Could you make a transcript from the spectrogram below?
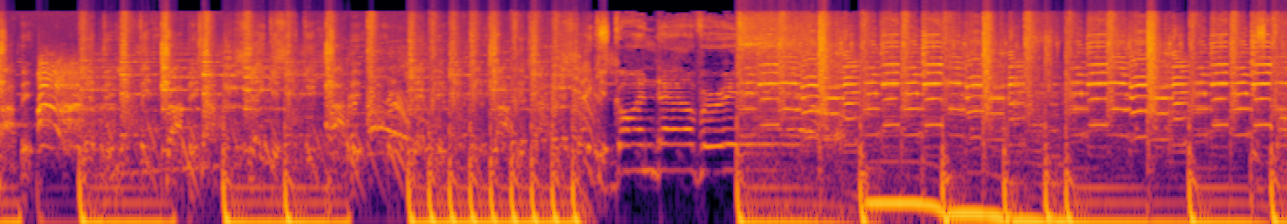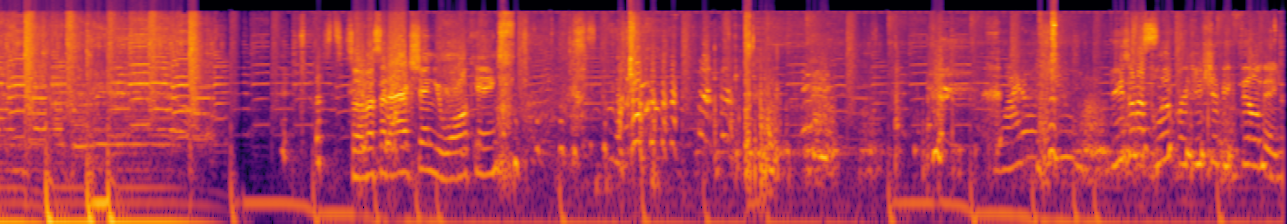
pop it, flip it, drop it, shake it. Going down for real. It's going down for real. So that's an action. You're walking. Why don't you? These are the bloopers you should be filming.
